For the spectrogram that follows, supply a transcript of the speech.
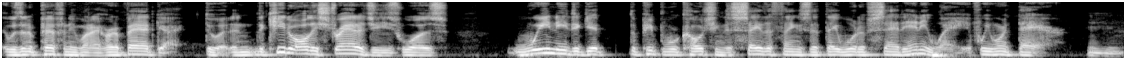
It was an epiphany when I heard a bad guy do it. And the key to all these strategies was we need to get the people we're coaching to say the things that they would have said anyway if we weren't there. Mhm.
